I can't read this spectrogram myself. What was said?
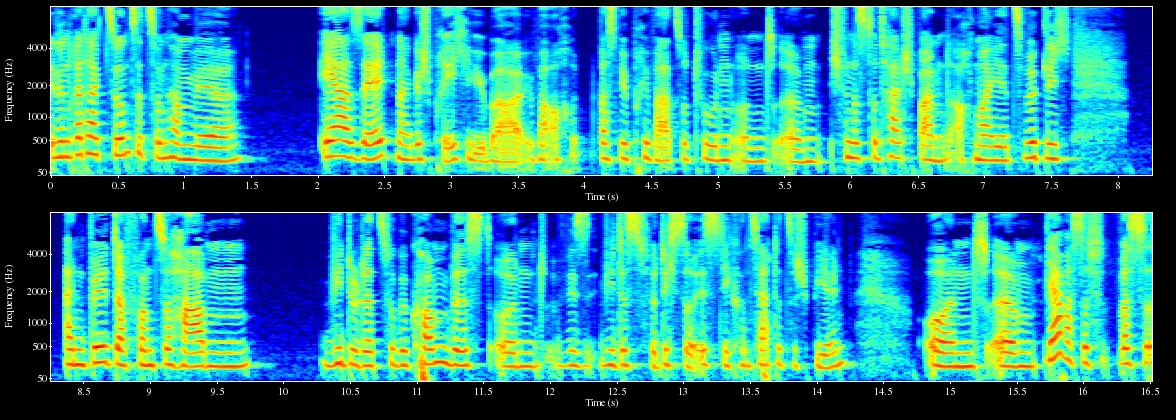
in den Redaktionssitzungen haben wir eher seltener Gespräche über, über auch, was wir privat so tun. Und ähm, ich finde es total spannend, auch mal jetzt wirklich ein Bild davon zu haben, wie du dazu gekommen bist und wie, wie das für dich so ist, die Konzerte zu spielen. Und ähm, ja, was das, was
